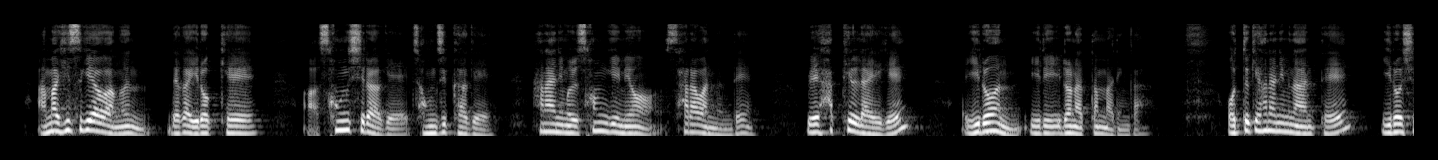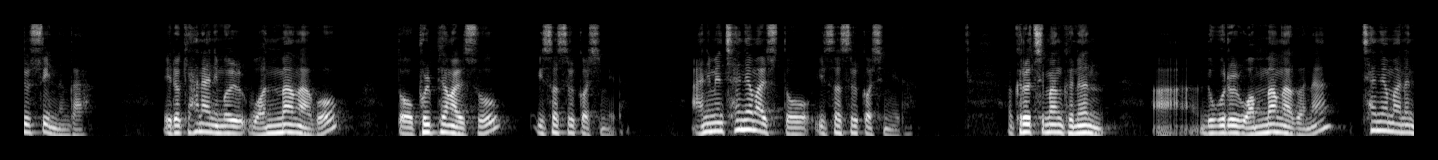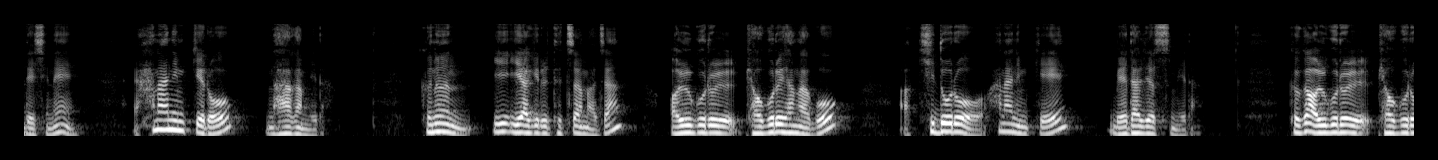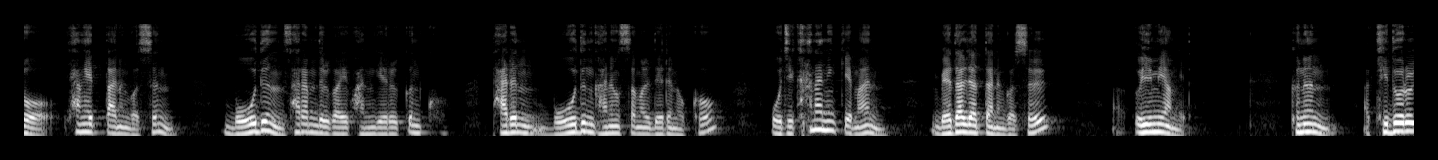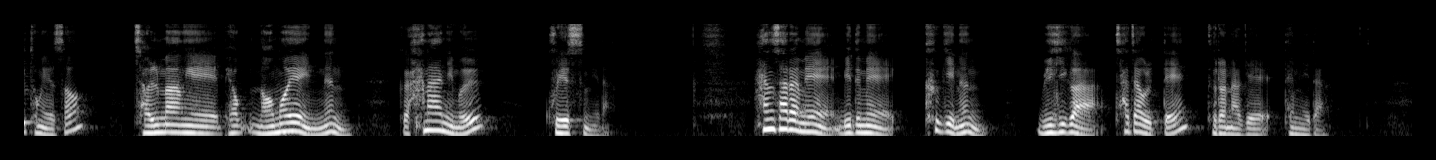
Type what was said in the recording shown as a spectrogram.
아마 히스기야 왕은 내가 이렇게 아, 성실하게 정직하게 하나님을 섬기며 살아왔는데 왜 하필 나에게 이런 일이 일어났단 말인가? 어떻게 하나님이 나한테 이러실 수 있는가? 이렇게 하나님을 원망하고 또 불평할 수 있었을 것입니다. 아니면 체념할 수도 있었을 것입니다. 그렇지만 그는 아, 누구를 원망하거나 체념하는 대신에 하나님께로 나아갑니다. 그는 이 이야기를 듣자마자 얼굴을 벽으로 향하고 아, 기도로 하나님께 매달렸습니다. 그가 얼굴을 벽으로 향했다는 것은 모든 사람들과의 관계를 끊고 다른 모든 가능성을 내려놓고 오직 하나님께만 매달렸다는 것을 의미합니다. 그는 기도를 통해서 절망의 벽 너머에 있는 그 하나님을 구했습니다. 한 사람의 믿음의 크기는 위기가 찾아올 때 드러나게 됩니다.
